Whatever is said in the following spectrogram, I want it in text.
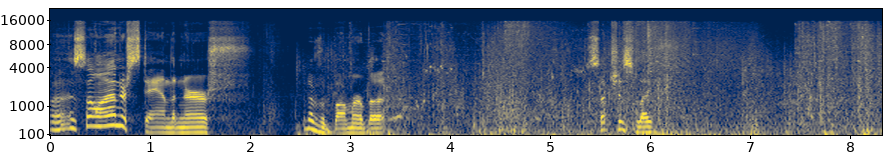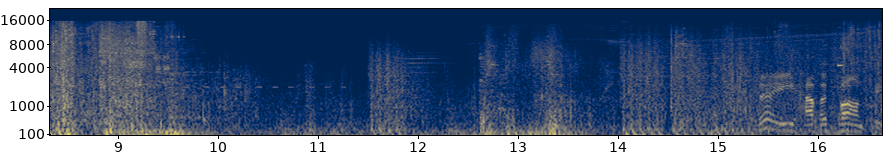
Uh, so I understand the nerf. Bit of a bummer, but such is life. They have advantage.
